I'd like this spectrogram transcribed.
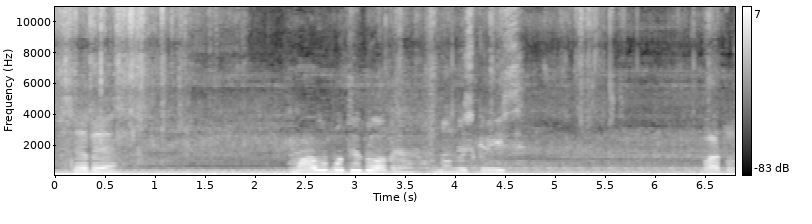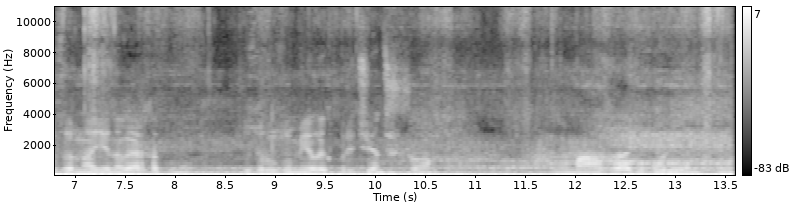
В Тебе мало бути добре. Ну не скрізь. Багато зерна є наверх, а тому зрозумілих причин, що нема ззаді бурін. Ну,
